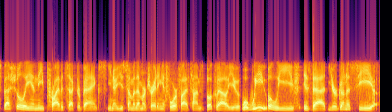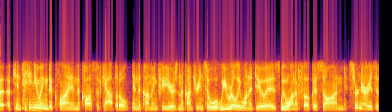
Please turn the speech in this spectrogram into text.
especially in the private sector banks. You know, you, some of them are trading at four or five times book value. What we believe is that you're going to see a, a continuing decline in the cost of capital in the coming few years in the country. And so what we really want to do is we want to focus on certain areas of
